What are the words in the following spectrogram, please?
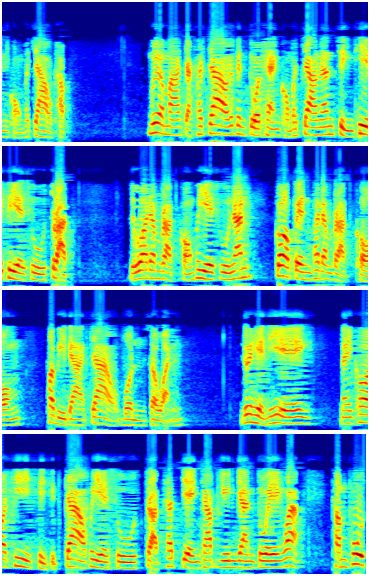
นของพระเจ้าครับ เมื่อมาจากพระเจ้าและเป็นตัวแทนของพระเจ้านั้นสิ่งที่พระเยซูตรัส รือว่าดำรัสของพระเยซูนั้น ก็เป็นพระดำรัสของพระบิดาเจ้าบนสวรรค์ ด้วยเหตุนี้เองในข้อที่ 49 พระเยซูตรัสชัดเจนครับ ยืนยันตัวเองว่าคำพูด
